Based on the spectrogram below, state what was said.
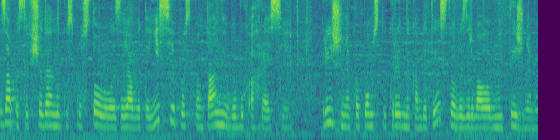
Записи в щоденнику спростовували заяви Таїсії про спонтанний вибух агресії. Рішення про помсту кривдникам дитинства визрівало в ній тижнями.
